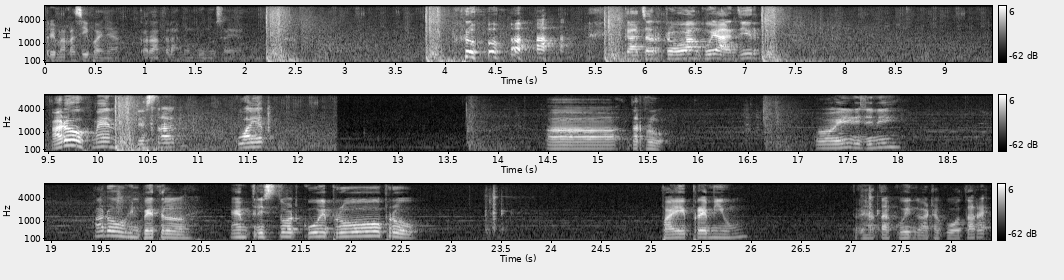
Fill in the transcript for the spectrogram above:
Terima kasih banyak karena telah membunuh saya. Gacor doang gue anjir. Aduh, men, Destra quiet. Bro. Oh, ini di sini. Aduh, in battle. M3 Steward gue, bro, bro. Buy premium. Ternyata gue nggak ada kuota, rek.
